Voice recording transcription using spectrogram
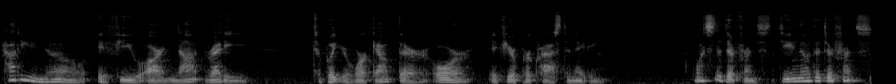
How do you know if you are not ready to put your work out there or if you're procrastinating? What's the difference? Do you know the difference?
